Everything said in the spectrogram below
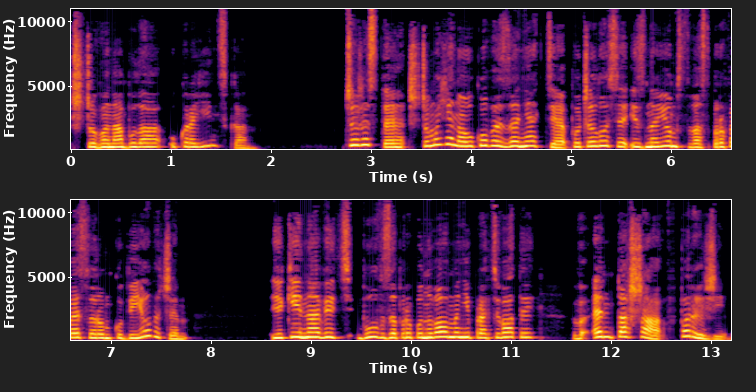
що вона була українська. Через те, що моє наукове заняття почалося із знайомства з професором Кубійовичем, який навіть був запропонував мені працювати в Енташа в Парижі,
